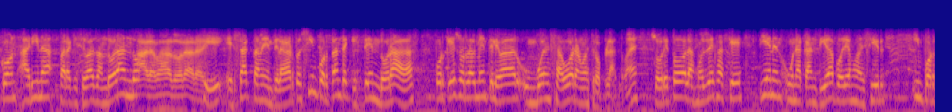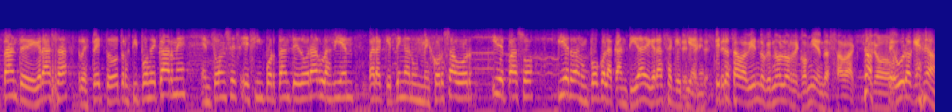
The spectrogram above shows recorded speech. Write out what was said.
con harina para que se vayan dorando. Ah, la vas a dorar ahí. Sí, exactamente, lagarto. Es importante que estén doradas porque eso realmente le va a dar un buen sabor a nuestro plato. ¿eh? Sobre todo las mollejas que tienen una cantidad, podríamos decir, importante de grasa respecto de otros tipos de carne, entonces es importante dorarlas bien para que tengan un mejor sabor y de paso pierdan un poco la cantidad de grasa que tienen. Exacto. Esto estaba viendo que no lo recomienda Sabac. No, pero... seguro que no.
